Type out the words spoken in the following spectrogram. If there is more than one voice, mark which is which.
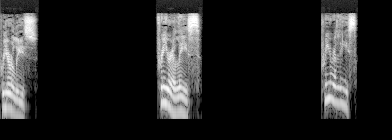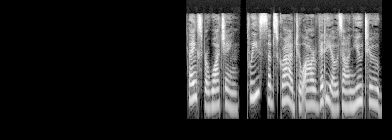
Speaker 1: Pre-release.
Speaker 2: Pre-release.
Speaker 3: Pre-release. Thanks for watching. Please subscribe to our videos on YouTube.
